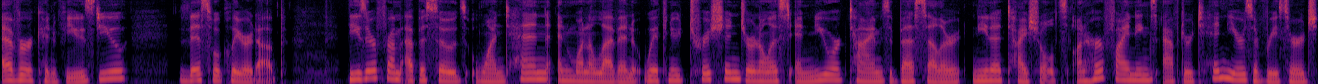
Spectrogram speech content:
ever confused you, this will clear it up. These are from episodes 110 and 111 with nutrition journalist and New York Times bestseller Nina Teicholz on her findings after 10 years of research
